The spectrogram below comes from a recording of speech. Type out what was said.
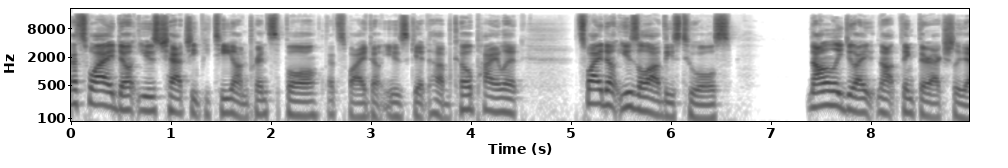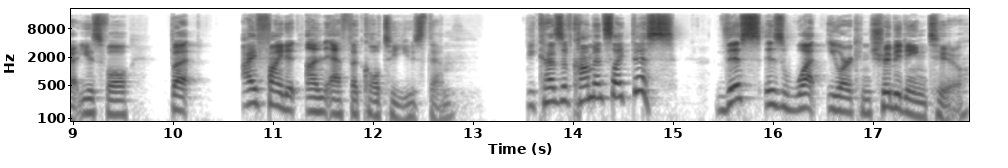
That's why I don't use ChatGPT on principle. That's why I don't use GitHub Copilot. That's why I don't use a lot of these tools. Not only do I not think they're actually that useful, but I find it unethical to use them because of comments like this. This is what you are contributing to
